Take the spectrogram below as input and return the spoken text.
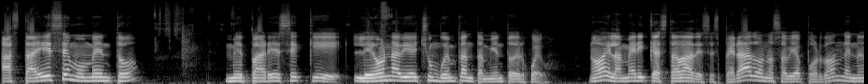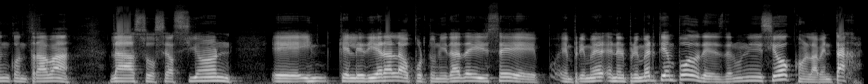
hasta ese momento me parece que León había hecho un buen planteamiento del juego. ¿no? El América estaba desesperado, no sabía por dónde, no encontraba la asociación eh, que le diera la oportunidad de irse en, primer, en el primer tiempo desde un inicio con la ventaja,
